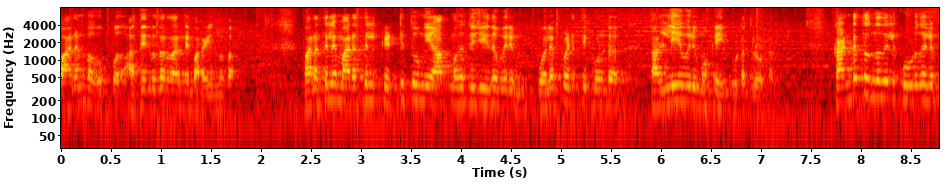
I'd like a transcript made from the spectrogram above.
വനം വകുപ്പ് അധികൃതർ തന്നെ പറയുന്നത്. വനത്തിലെ മരത്തിൽ കെട്ടിത്തൂങ്ങി ആത്മഹത്യ ചെയ്തവരും കൊലപ്പെടുത്തിക്കൊണ്ട് തള്ളിയവരുമൊക്കെ ഇക്കൂട്ടത്തിലുണ്ട് കണ്ടെത്തുന്നതിൽ കൂടുതലും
